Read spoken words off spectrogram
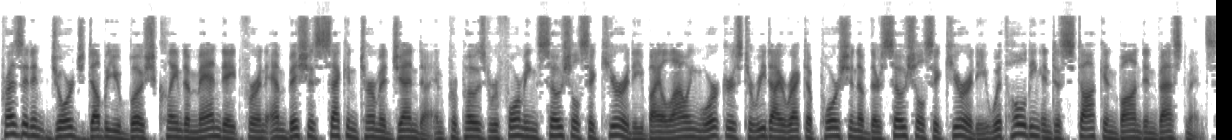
President George W. Bush claimed a mandate for an ambitious second-term agenda and proposed reforming Social Security by allowing workers to redirect a portion of their Social Security withholding into stock and bond investments.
